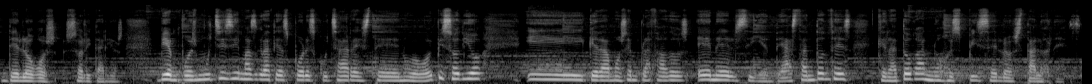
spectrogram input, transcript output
de lobos solitarios. Bien, pues muchísimas gracias por escuchar este nuevo episodio y quedamos emplazados en el siguiente. Hasta entonces, que la toga no os pise los talones.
